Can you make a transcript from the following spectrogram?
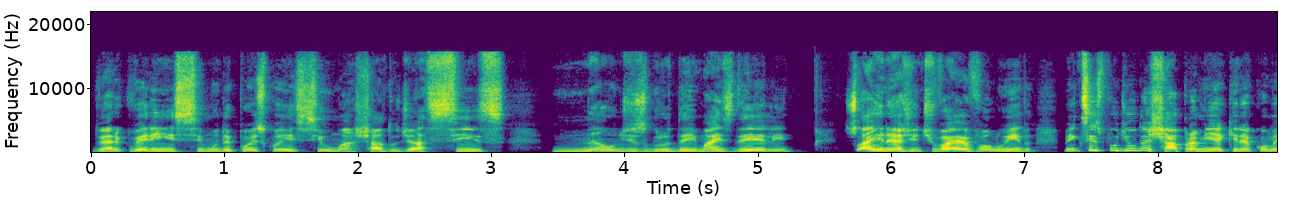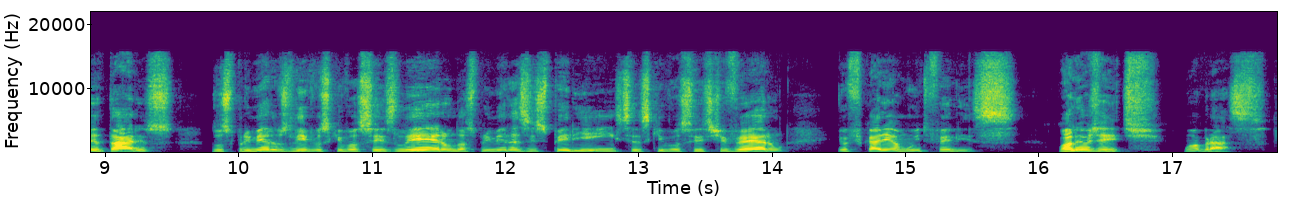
do Érico Veríssimo, depois conheci o Machado de Assis, não desgrudei mais dele. Isso aí, né? A gente vai evoluindo. Bem que vocês podiam deixar para mim aqui nos comentários dos primeiros livros que vocês leram, das primeiras experiências que vocês tiveram, eu ficaria muito feliz. Valeu, gente. Um abraço.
